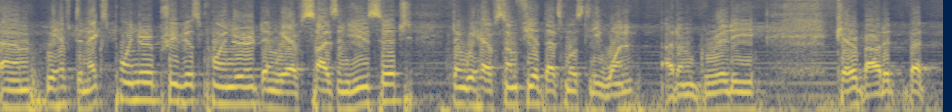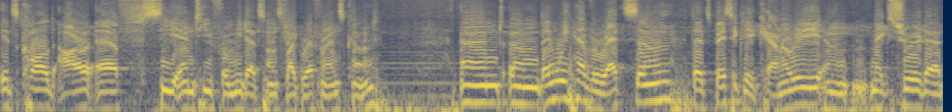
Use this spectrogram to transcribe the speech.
Um, we have the next pointer, previous pointer, then we have size and usage, then we have some field that's mostly one. I don't really care about it, but it's called RFCNT for me, that sounds like reference count. And um, then we have a red zone that's basically a canary and makes sure that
